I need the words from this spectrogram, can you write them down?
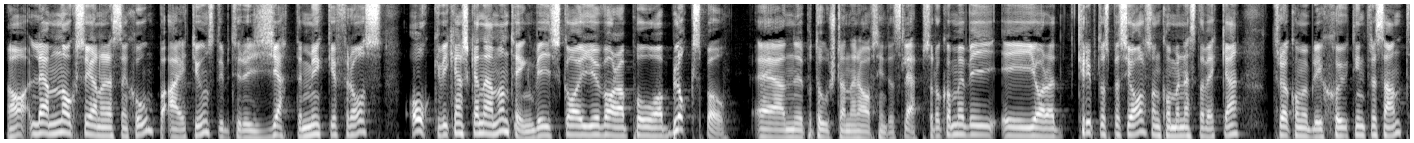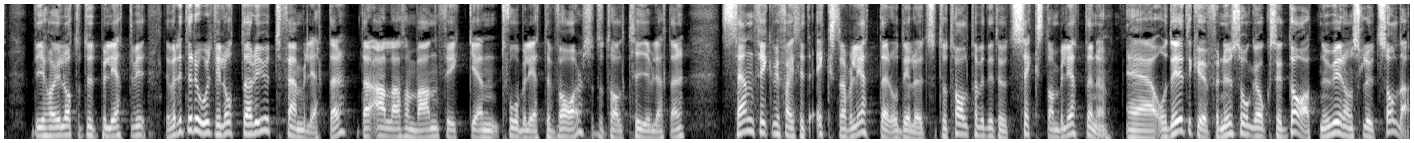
Ja, lämna också gärna en recension på iTunes, det betyder jättemycket för oss. Och vi kanske ska nämna någonting, vi ska ju vara på Bloxbo eh, nu på torsdag när det här avsnittet släpps. Så då kommer vi göra ett kryptospecial som kommer nästa vecka. Tror jag kommer bli sjukt intressant. Vi har ju lottat ut biljetter. Vi, det var lite roligt, vi lottade ut fem biljetter där alla som vann fick en, två biljetter var, så totalt tio biljetter. Sen fick vi faktiskt lite extra biljetter att dela ut, så totalt har vi delat ut 16 biljetter nu. Eh, och det är lite kul, för nu såg jag också idag att nu är de slutsålda.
